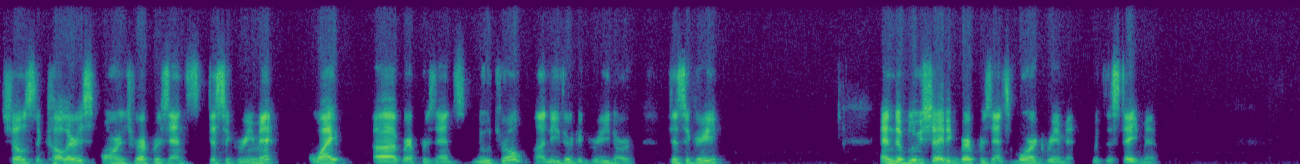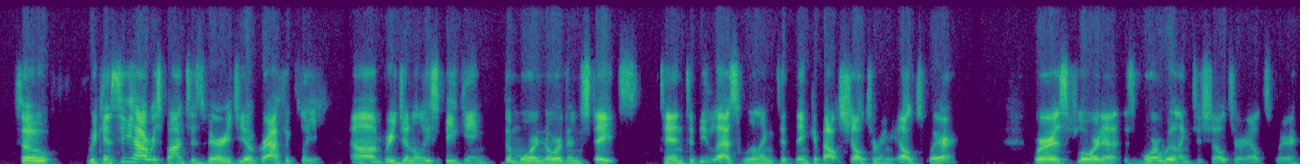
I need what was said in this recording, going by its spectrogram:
shows the colors. Orange represents disagreement. White uh, represents neutral, uh, neither agree nor disagree. And the blue shading represents more agreement with the statement. So we can see how responses vary geographically. Um, regionally speaking, the more northern states tend to be less willing to think about sheltering elsewhere, whereas Florida is more willing to shelter elsewhere.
